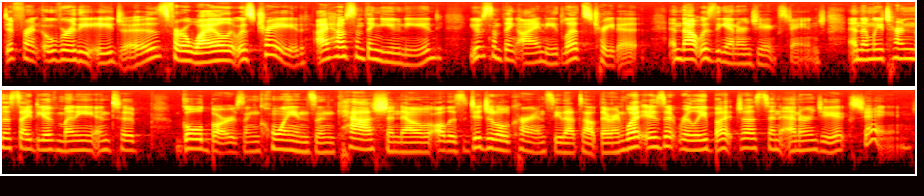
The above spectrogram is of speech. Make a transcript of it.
different over the ages. For a while, it was trade. I have something you need, you have something I need, let's trade it. And that was the energy exchange. And then we turned this idea of money into gold bars and coins and cash and now all this digital currency that's out there. And what is it really but just an energy exchange?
